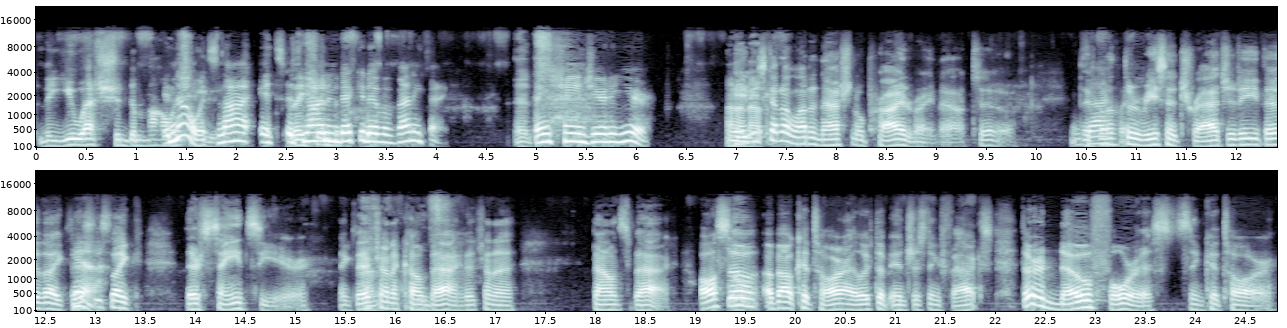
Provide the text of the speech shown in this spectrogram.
the U.S. should demolish. No, Haiti. it's not. It's it's They not indicative of anything. Things change year to year. I don't know. Haiti's got a lot of national pride right now too. Exactly. They've gone through recent tragedy. They're like this Yeah. is like their saints year. Like they're I trying to come back. They're trying to bounce back. Also about Qatar, I looked up interesting facts. There are no forests in Qatar.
